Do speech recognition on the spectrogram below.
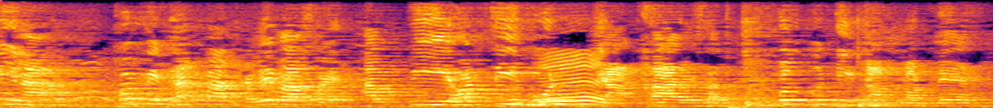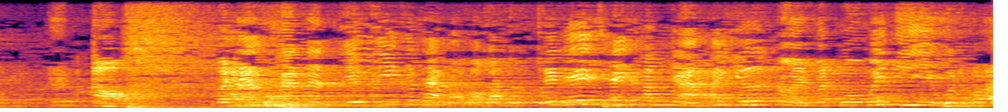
นี่ล่ะเขาเป็นทักบ้านกันเลยมาใส่เอาปีฮอตจี้พุ่นอยากคายสัตว์เบิ่งพฤติกรรมหลอนแรงเอา วันนั้นฉันน่ะเจฟซี่ก็ถามเขาบอกว่าเดเน่ใช้คำหยาบไม่เยอะหน่อย มันดูไม่ดีคุณว่า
